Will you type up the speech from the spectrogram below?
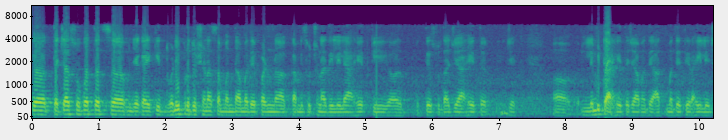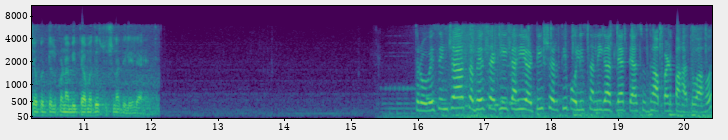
क- त्याच्यासोबतच म्हणजे काय की ध्वनी प्रदूषणासंबंधामध्ये पण आम्ही सूचना दिलेल्या आहेत की ते सुद्धा जे आहे तर जे लिमिट आहे त्याच्यामध्ये आतमध्ये ते राहील याच्याबद्दल पण आम्ही त्यामध्ये सूचना दिलेल्या आहेत. तर ओवेसींच्या सभेसाठी काही अटी शर्थी पोलिसांनी घातल्या त्या सुद्धा आपण पाहतो आहोत.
